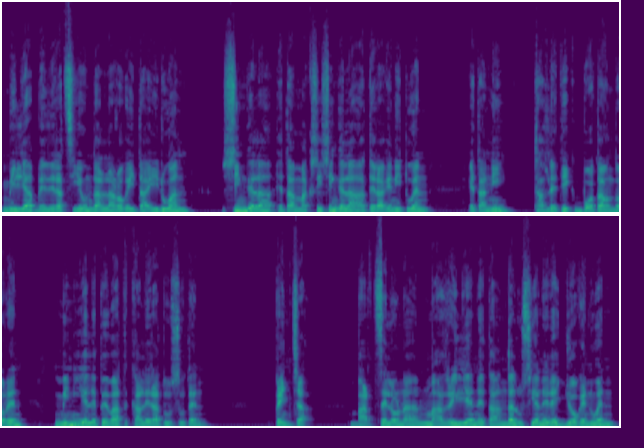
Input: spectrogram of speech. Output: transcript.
Mila bederatzieun da larogeita iruan, singela eta maxi singela atera genituen, eta ni, taldetik bota ondoren, mini LP bat kaleratu zuten. Pentsa, Bartzelonan, Madrilen eta Andaluzian ere jo genuen.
